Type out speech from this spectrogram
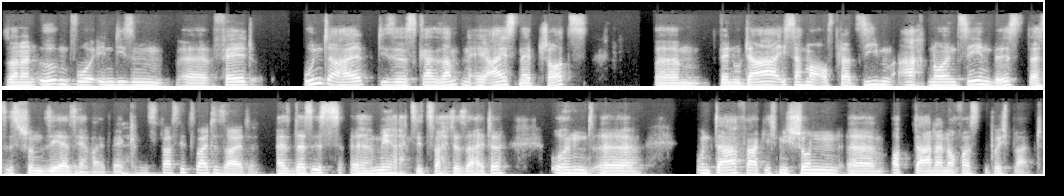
sondern irgendwo in diesem äh, Feld unterhalb dieses gesamten AI-Snapshots, ähm, wenn du da, ich sag mal, auf Platz 7, 8, 9, 10 bist, das ist schon sehr, sehr weit weg. Das ist fast die zweite Seite. Also das ist äh, mehr als die zweite Seite. Und, äh, und da frage ich mich schon, äh, ob da dann noch was übrig bleibt.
